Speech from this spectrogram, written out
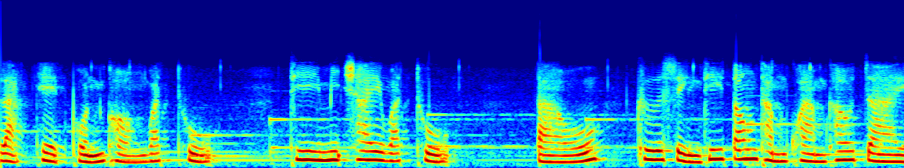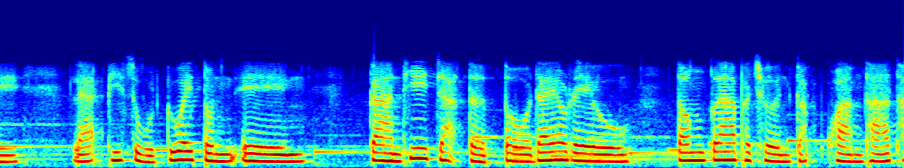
หลักเหตุผลของวัตถุ ที่มิใช่วัตถุ เต๋าคือสิ่งที่ต้องทำความเข้าใจ และพิสูจน์ด้วยตนเอง การที่จะเติบโตได้เร็ว ต้องกล้าเผชิญกับความท้าท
